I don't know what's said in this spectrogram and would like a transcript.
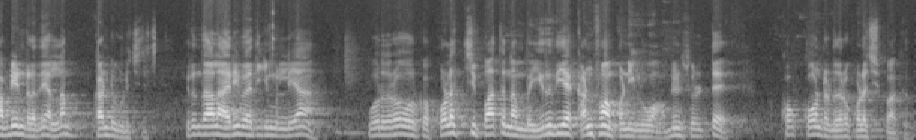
அப்படின்றது எல்லாம் கண்டுபிடிச்சிருச்சு. இருந்தாலும் அறிவு அதிகம் இல்லையா? ஒரு தடவை ஒரு குழச்சி பார்த்து நம்ம இறுதியாக கன்ஃபார்ம் பண்ணிக்கிடுவோம் அப்படின்னு சொல்லிட்டு கோ கோன்ற தடவை குழச்சி பார்க்குது.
